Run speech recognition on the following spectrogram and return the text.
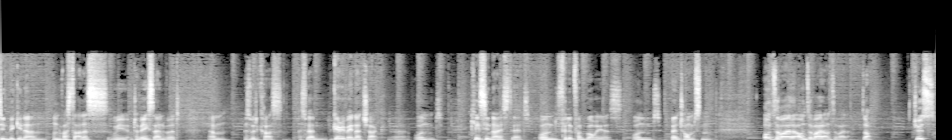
den Beginnern und was da alles irgendwie unterwegs sein wird. Ähm, es wird krass. Es werden Gary Vaynerchuk äh, und Casey Neistat und Philipp von Borries und Ben Thompson und so weiter und so weiter und so weiter. So, tschüss.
